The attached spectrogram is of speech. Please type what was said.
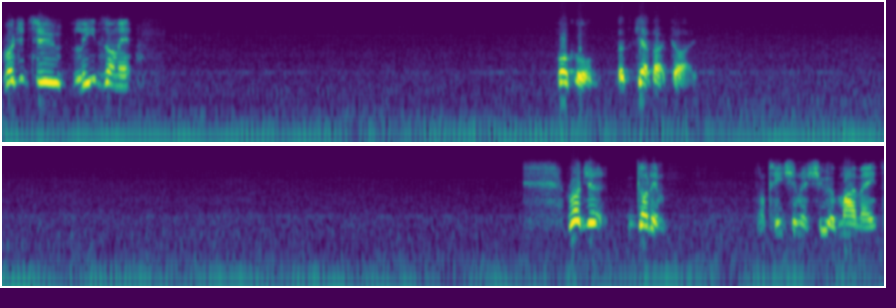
Roger 2, leads on it. Foghorn, let's get that guy. Roger, got him. I'll teach him to shoot at my mates.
